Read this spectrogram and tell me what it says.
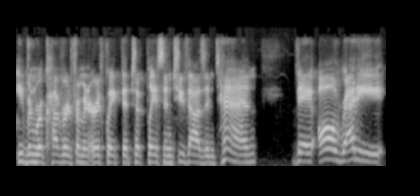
even recovered from an earthquake that took place in 2010 they already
